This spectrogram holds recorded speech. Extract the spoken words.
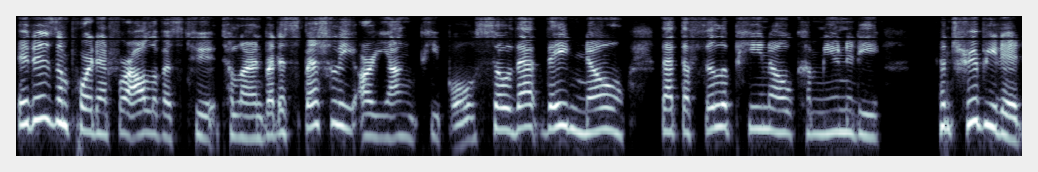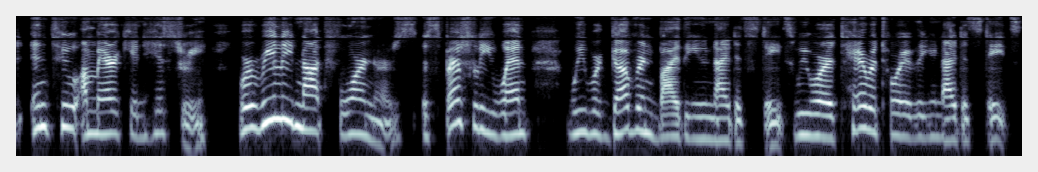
it is important for all of us to to learn but especially our young people so that they know that the filipino community contributed into american history we're really not foreigners, especially when we were governed by the United States. We were a territory of the United States.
